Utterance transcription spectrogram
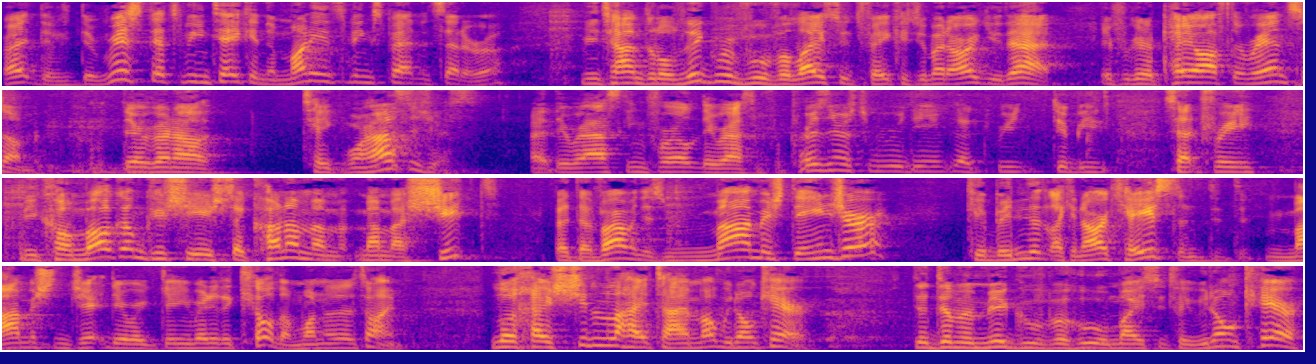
Right? The, the risk that's being taken, the money that's being spent, etc. Meantime, the ligravu v'laisut fake, because you might argue that if we're going to pay off the ransom, they're going to take more hostages. Right? They were asking for they were asking for prisoners to be redeemed, to be set free. Mamashit, but the when there's mamish danger, like in our case, mamish they were getting ready to kill them one at a time. We don't care. We don't care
